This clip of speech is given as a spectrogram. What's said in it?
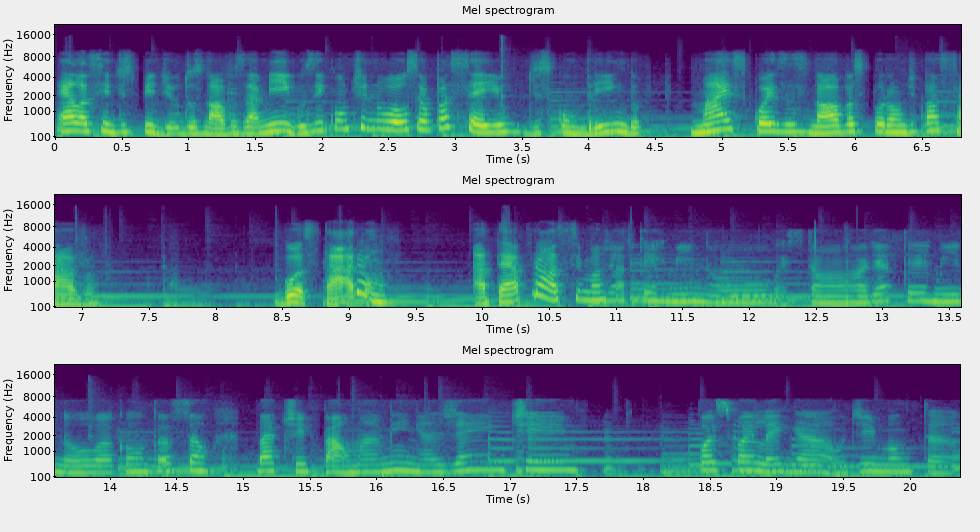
Ela se despediu dos novos amigos e continuou seu passeio, descobrindo mais coisas novas por onde passava. Gostaram? Até a próxima! Já terminou a história, terminou a contação. Bate palma, minha gente, pois foi legal de montão.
